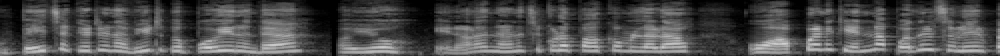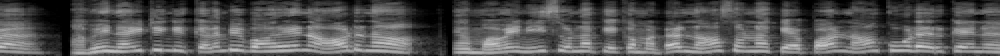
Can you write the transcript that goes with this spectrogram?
உன் பேச்ச கேட்டு நான் வீட்டுக்கு போயிருந்தேன். ஐயோ என்னால நினைச்சு கூட பார்க்க முடியலடா. உன் அப்பனுக்கு என்ன பதில் சொல்லியிருப்பேன்? அவன் நைட்டு இங்க கிளம்பி வாரேன்னு ஆடுனா. என் மவன் நீ சொன்னா கேட்க மாட்டா நான் சொன்னா கேப்பா நான் கூட இருக்கேன்னு.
